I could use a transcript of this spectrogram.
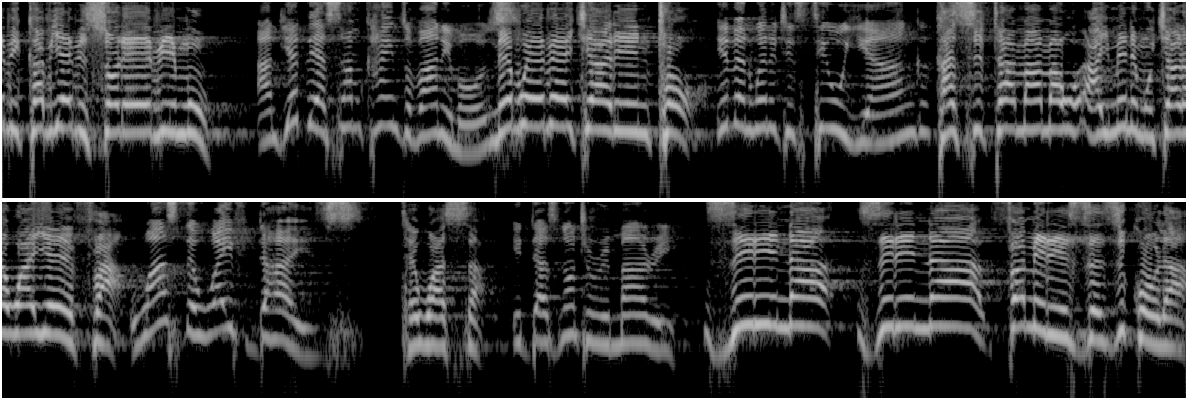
ebika by'ebisolo ebimu And yet there are some kinds of animals, ne bw'eba ekyali nto even when it is still young, kasita maama aimini mukyala wa yeefa once the wife dies, tewasa it does not remarry. Zirina zirina families ze zikola.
